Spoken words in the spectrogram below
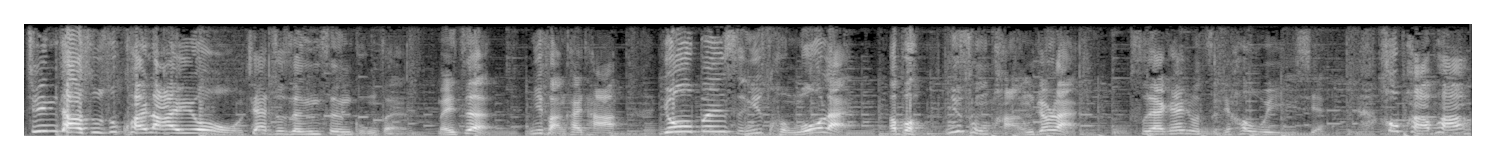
警察叔叔快来哟！简直人神共愤。妹子，你放开他，有本事你冲我来啊！不，你从旁边来。突然感觉自己好危险，好怕怕，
